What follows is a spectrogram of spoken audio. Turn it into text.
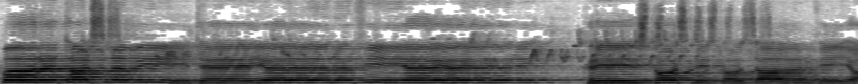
Părătași slăvite în fieri, Hristos, Hristos a înviat.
